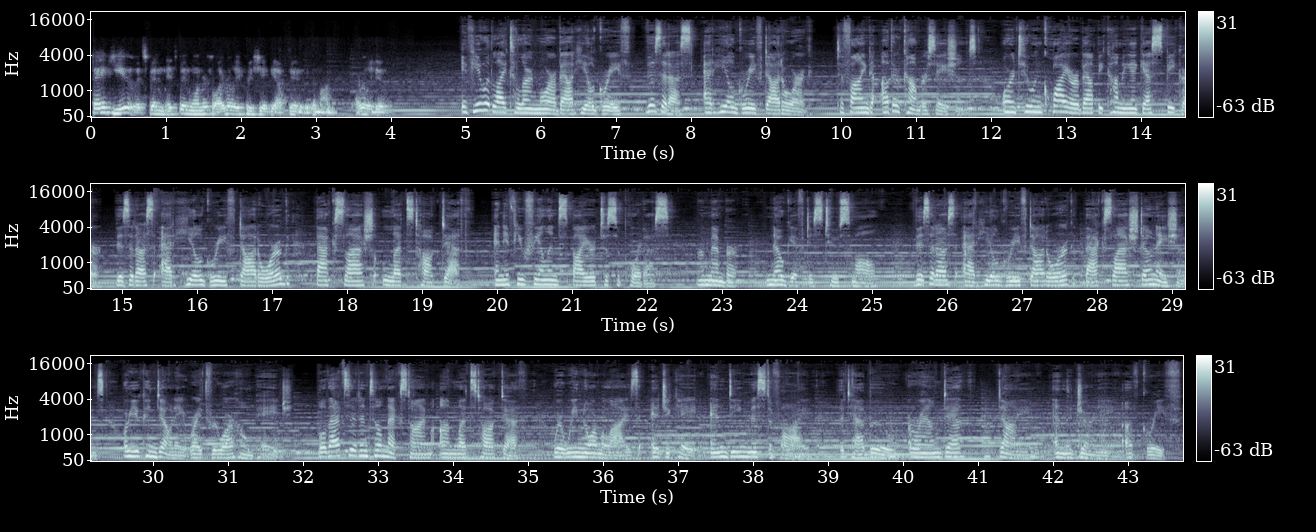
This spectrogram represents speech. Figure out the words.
Thank you. It's been it's been wonderful. I really appreciate the opportunity to come on. I really do. If you would like to learn more about Heal Grief, visit us at healgrief.org to find other conversations or to inquire about becoming a guest speaker. Visit us at healgrief.org backslash let's talk death. And if you feel inspired to support us, remember, no gift is too small. Visit us at healgrief.org backslash donations, or you can donate right through our homepage. Well, that's it until next time on Let's Talk Death, where we normalize, educate, and demystify the taboo around death, dying, and the journey of grief.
